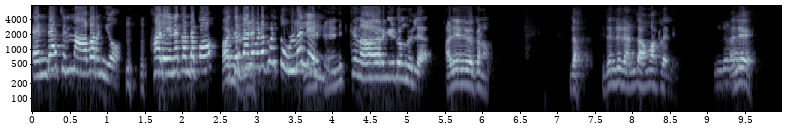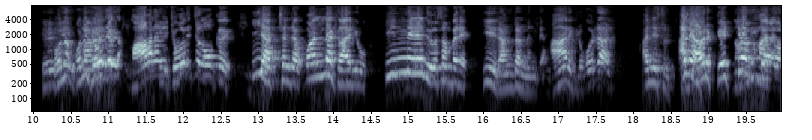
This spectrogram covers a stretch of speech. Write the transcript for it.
എന്റെ അച്ഛൻ നാവറങ്ങിയോ? അളിയനെ കണ്ടപ്പോ? എത്ര കാലം ഇവിടെ കൂടെ തുള്ളല്ലായിരുന്നു എനിക്ക് നാവറങ്ങിട്ടൊന്നുമില്ല അളിയൻ കേൾക്കണം ഇതാ ഇതെന്റെ രണ്ടാമക്കളല്ലേ അല്ലേ? ഒന്ന് ഒന്ന് ചോദിച്ചേക്ക മാമനൊന്ന് ചോദിച്ചു നോക്ക്. ഈ അച്ഛന്റെ വല്ല കാര്യവും ഇന്നേ ദിവസം വരെ ഈ രണ്ടെണ്ണെങ്കിലും ആരെങ്കിലും ഒരാൾ അന്വേഷിച്ചു അല്ലെ? അവരെ കെട്ടിയോ വർത്താനാണ്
